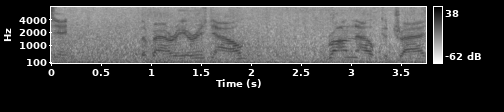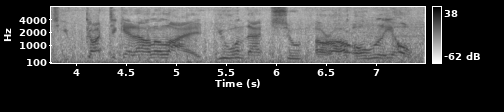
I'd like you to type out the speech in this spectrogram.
That's it. The barrier is down. Run, Alcatraz. You've got to get out alive. You and that suit are our only hope.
